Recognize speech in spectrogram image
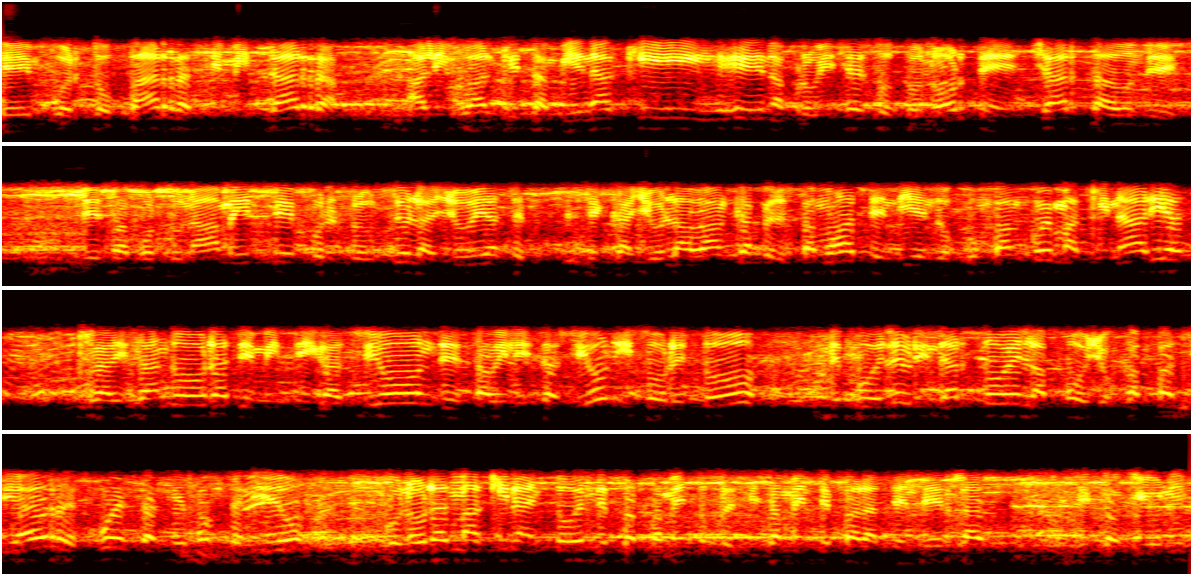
en Puerto Parra, Cimitarra, al igual que también aquí en la provincia de Sotonorte, en Charta, donde desafortunadamente por el producto de la lluvia se, se cayó la banca, pero estamos atendiendo con banco de maquinarias, realizando obras de mitigación, de estabilización y sobre todo de poderle brindar todo el apoyo, capacidad de respuesta que hemos tenido con obras máquinas en todo el departamento precisamente para atender las situaciones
